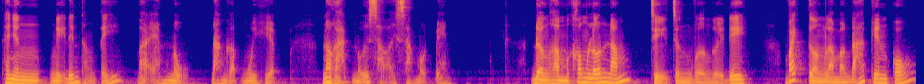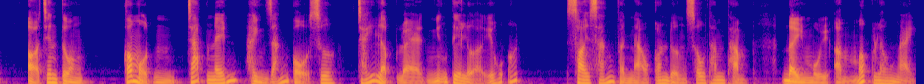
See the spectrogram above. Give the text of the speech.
Thế nhưng nghĩ đến thằng tý và em nụ đang gặp nguy hiểm, nó gạt nỗi sợ ấy sang một bên. Đường hầm không lớn lắm, chỉ chừng vừa người đi. Vách tường làm bằng đá kiên cố. Ở trên tường có một cháp nến hình dáng cổ xưa, cháy lập lòe những tia lửa yếu ớt. Soi sáng phần nào con đường sâu thăm thẳm, đầy mùi ẩm mốc lâu ngày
